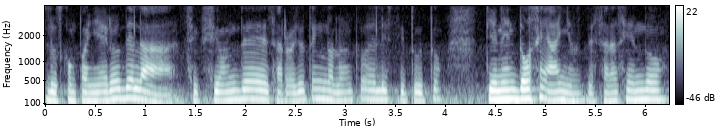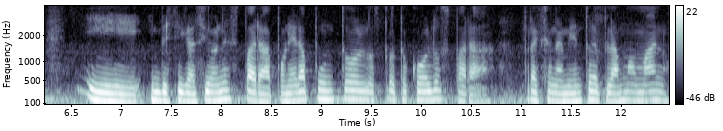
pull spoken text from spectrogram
los compañeros de la sección de desarrollo tecnológico del instituto tienen 12 años de estar haciendo eh, investigaciones para poner a punto los protocolos para fraccionamiento de plasma humano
